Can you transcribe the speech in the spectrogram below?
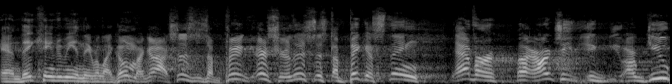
And they came to me and they were like, oh my gosh, this is a big issue. This is the biggest thing ever. Aren't you, are you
